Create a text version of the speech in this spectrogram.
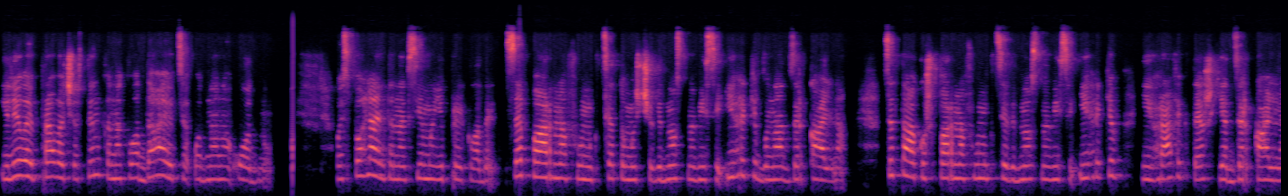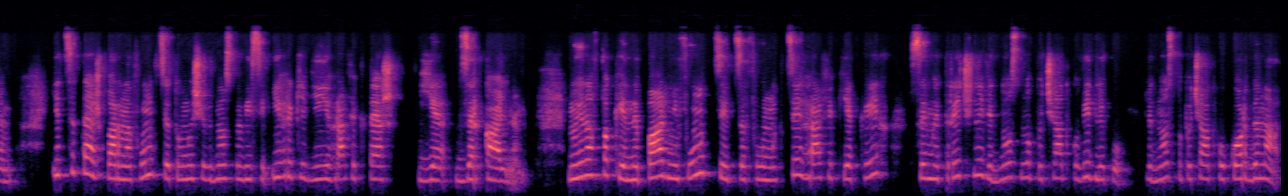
і ліва і права частинка накладаються одна на одну. Ось погляньте на всі мої приклади. Це парна функція, тому що відносно вісі y вона дзеркальна. Це також парна функція відносно вісі y, її графік теж є дзеркальним. І це теж парна функція, тому що відносно вісі y її графік теж є дзеркальним. Ну і навпаки, непарні функції це функції, графік яких симетричний відносно початку відліку, відносно початку координат.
